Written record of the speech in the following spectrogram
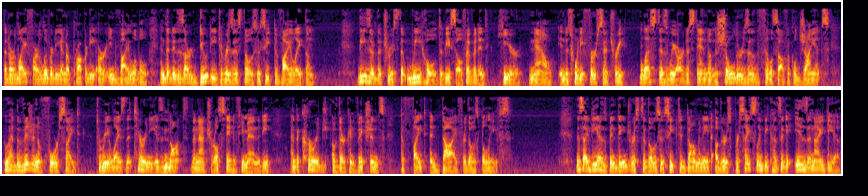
that our life, our liberty, and our property are inviolable, and that it is our duty to resist those who seek to violate them. These are the truths that we hold to be self-evident here, now, in the 21st century, blessed as we are to stand on the shoulders of the philosophical giants who had the vision of foresight to realize that tyranny is not the natural state of humanity, and the courage of their convictions to fight and die for those beliefs. This idea has been dangerous to those who seek to dominate others precisely because it is an idea,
